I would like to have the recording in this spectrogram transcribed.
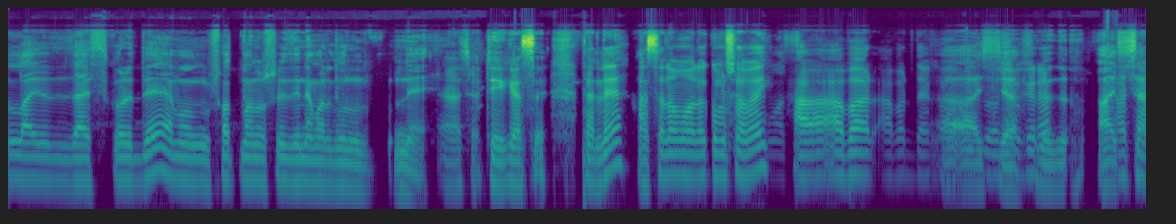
আল্লাহ জায়জ করে দেয় এবং সৎ মানুষের দিন আমার গরু নেয় আচ্ছা ঠিক আছে। তাহলে আসসালামু আলাইকুম সবাই। আবার আবার দেখা হবে আচ্ছা আচ্ছা আচ্ছা।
